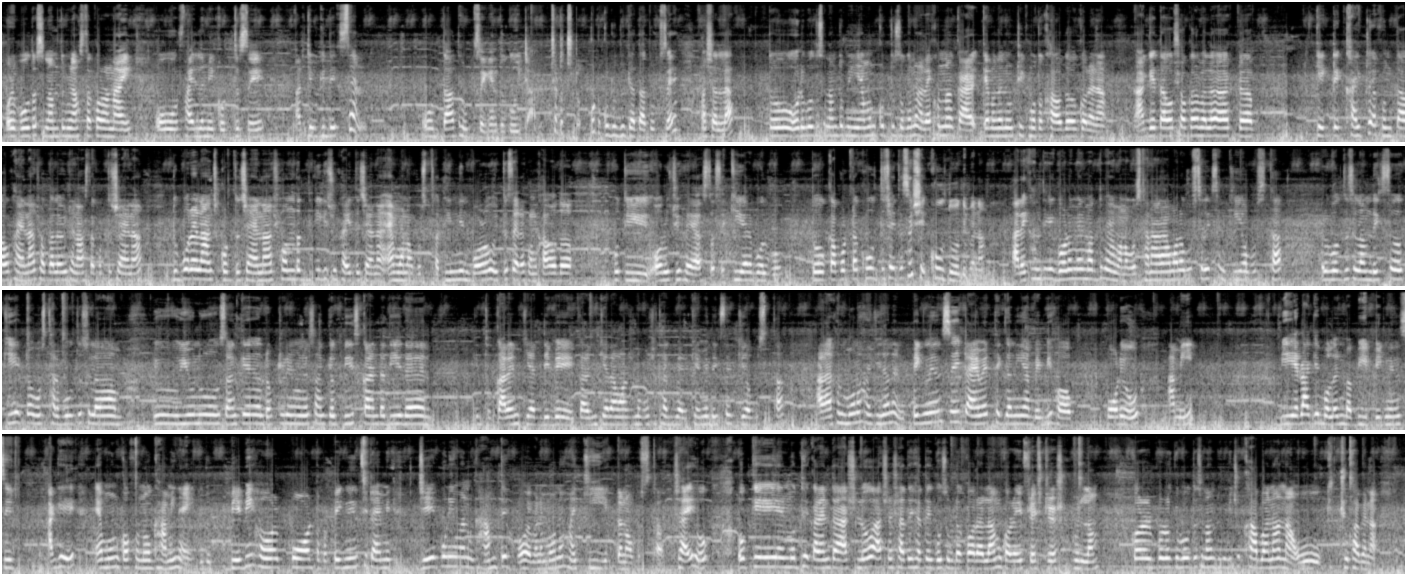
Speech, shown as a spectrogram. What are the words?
ওরে বলতেছিলাম, তুমি নাস্তা করো নাই, ও ফাইলামি করতেছে। আর কেউ কি দেখছেন? ওর দাঁত উঠছে কিন্তু দুইটা, ছোট ছোট, কুটু কুটু দুইটা দাঁত উঠছে মাসাল্লাহ তো ওরে বলতেছিলাম, তুমি এমন করতেছো কেন? আর এখন না কেন জানি ঠিক মতো খাওয়া দাওয়া করে না। আগে তাও সকালবেলা একটা কেক টেক খাইতো, এখন তাও খায় না। সকালে উঠে নাস্তা করতে চায় না, দুপুরে লাঞ্চ করতে চায় না, সন্ধ্যার দিকে কিছু খাইতে চায় না, এমন অবস্থা। দিন দিন বড় হইতেছে আর এখন খাওয়া দাওয়া প্রতি অরুচি হয়ে আসতেছে, কি আর বলব? তো কাপড়টা খুলতে চাইতেছে, সে খুলতেও দেবে না। আর এখান থেকে গরমের মাধ্যমে এমন অবস্থা না। আর আমার অবস্থা দেখছেন কি অবস্থা? ওরে বলতেছিলাম, দেখছ কি একটা অবস্থা? আর বলতেছিলাম, you Yunus uncle doctor Yunus uncle please কারেন্টটা দিয়ে দেন। কিন্তু কারেন্ট কি আর দেবে? কারেন্ট কি আর আমার জন্য বসে থাকবে? আর খেমে দেখছে কি অবস্থা। আর এখন মনে হয় কি জানেন প্রেগনেন্সি টাইমের থেকে নিয়ে বেবি হওয়ার পরেও আমি বিয়ের আগে বলেন বা বি প্রেগনেন্সির আগে এমন কখনো ঘামি নাই। কিন্তু বেবি হওয়ার পর, তারপর প্রেগনেন্সি টাইমে যে পরিমাণ ঘামতে হয় মানে মনে হয় কি একটা না অবস্থা। যাই হোক, ওকে এর মধ্যে কারেন্টটা আসলো, আসার সাথে সাথে গোসলটা করালাম, করাই ফ্রেশ ট্রেশ করলাম। করার পর ওকে বলতেছিলাম, তুমি কিছু খাবা না? না, ও কিচ্ছু খাবে না।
